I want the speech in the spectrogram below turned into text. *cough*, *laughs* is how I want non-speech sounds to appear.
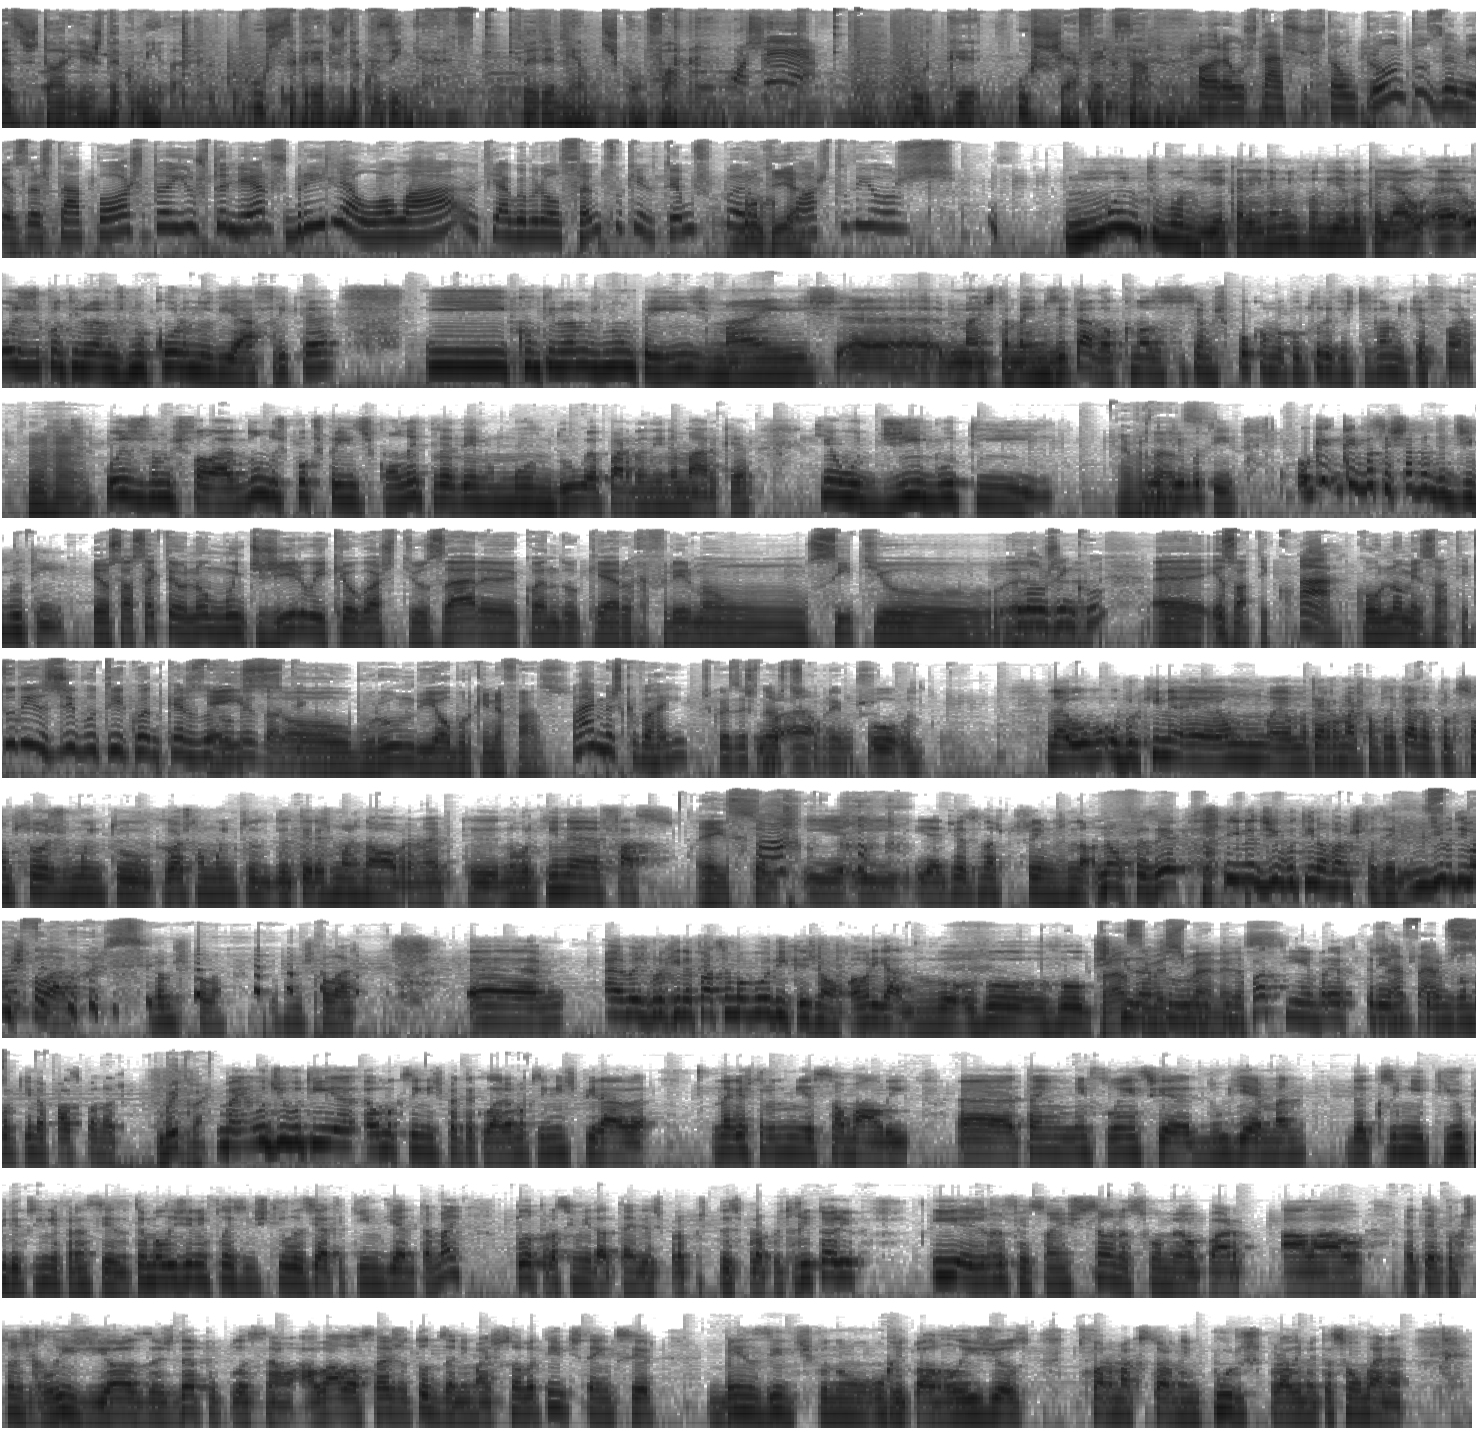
As histórias da comida. Os segredos da cozinha. Para mentes com fome. Ó chefe! Porque o chefe é que sabe. Ora, os tachos estão prontos, a mesa está posta e os talheres brilham. Olá, Tiago Emanuel Santos, o que é que temos para Bom o dia. repasto de hoje? Muito bom dia, Karina. Muito bom dia, Bacalhau. Eh, hoje continuamos no Corno de África e continuamos num país mais, eh, mais também inusitado, ao que nós associamos pouco a uma cultura gastronómica forte. Hoje vamos falar de um dos poucos países com letra D no mundo, a par da Dinamarca, que é o Djibouti. É O verdade. Djibouti. O que, o que é que vocês sabem de Djibouti? Eu só sei que tem um nome muito giro e que eu gosto de usar eh, quando quero referir-me a um sítio eh, Longínquo? eh, exótico. Ah, Com o nome exótico. tu dizes Djibouti quando queres o é nome isso exótico. ou o Burundi ou o Burkina Faso. Ai, mas que bem, as coisas que nós descobrimos. O, não, o- o Burkina é, um- é uma terra mais complicada porque são pessoas muito que gostam muito de ter as mãos na obra, não é? Porque no Burkina faço É isso. sempre e, e- e às vezes nós preferimos não, não fazer e no Djibouti não vamos fazer. No Djibouti vamos falar. Vamos falar. Vamos falar. Ah, mas Burkina Faso é uma boa dica, João. Obrigado. Vou, vou, vou pesquisar Próximas sobre o semanas. Burkina Faso e em breve teremos, teremos um Burkina Faso connosco. Muito bem. Bem, o Djibouti é uma cozinha espetacular, é uma cozinha inspirada na gastronomia somali, ah, tem uma influência do Iémen, da cozinha etíope e da cozinha francesa, tem uma ligeira influência do estilo asiático e indiano também, pela proximidade que tem desse próprio, desse próprio território, e as refeições são, na sua maior parte, halal, até por questões religiosas da população. Halal, ou seja, todos os animais que são abatidos têm que ser benzidos com um, um ritual religioso, de forma a que se tornem puros para a alimentação humana.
